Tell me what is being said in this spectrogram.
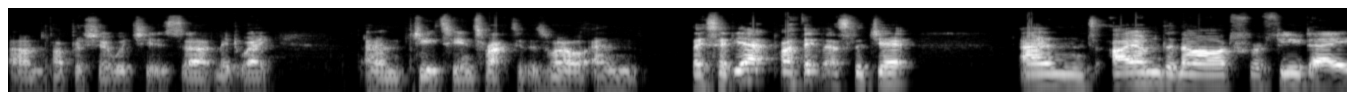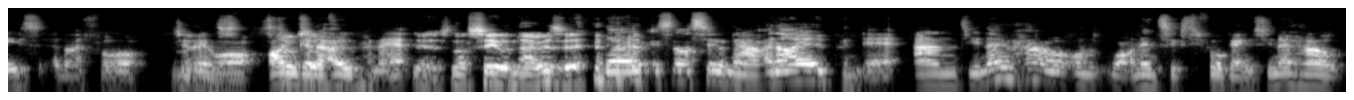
um, publisher, which is uh, Midway, um, GT Interactive as well. And they said, yeah, I think that's legit. And I ummed and ahed for a few days, and I thought, do you know what? I'm going to open it. Yeah, it's not sealed now, is it? no, it's not sealed now. And I opened it, and you know how on well on N64 games, you know how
